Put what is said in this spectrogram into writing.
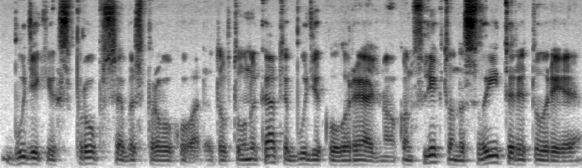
будь-яких спроб себе спровокувати, тобто уникати будь-якого реального конфлікту на своїй території, е,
